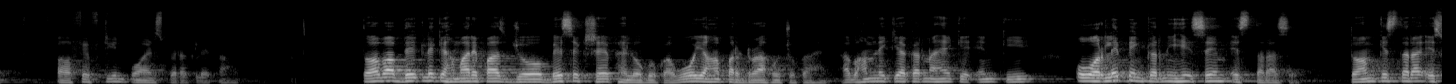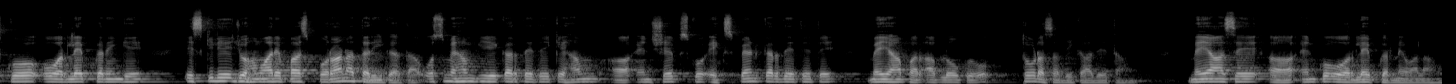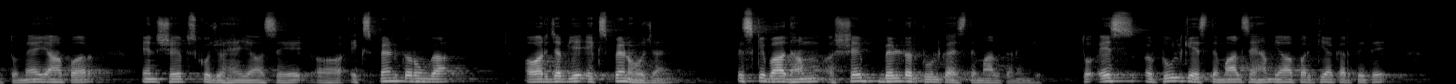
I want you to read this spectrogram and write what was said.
फिफ्टीन पॉइंट्स पे रख लेता हूँ। तो अब आप देख लें कि हमारे पास जो बेसिक शेप है लोगों का, वो यहाँ पर ड्रा हो चुका है। अब हमने क्या करना है कि इनकी ओवरलैपिंग करनी है सेम इस तरह से। तो हम किस तरह इसको ओवरलैप करेंगे? इसके लिए जो हमारे पास पुराना तरीका था, उसमें हम ये करते थे कि हम इन शेप्स को एक्सपेंड कर देते थे। मैं यहाँ पर आप लोगों को थोड़ा सा दिखा देता हूँ। मैं यहाँ से इनको ओवरलैप करने वाला हूँ। तो मैं यहाँ पर इन शेप्स को जो है यहाँ से एक्सपेंड करूँगा। और जब ये एक्सपेंड हो जाए इसके बाद हम शेप बिल्डर टूल का इस्तेमाल करेंगे। तो इस टूल के इस्तेमाल से हम यहाँ पर क्या करते थे?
